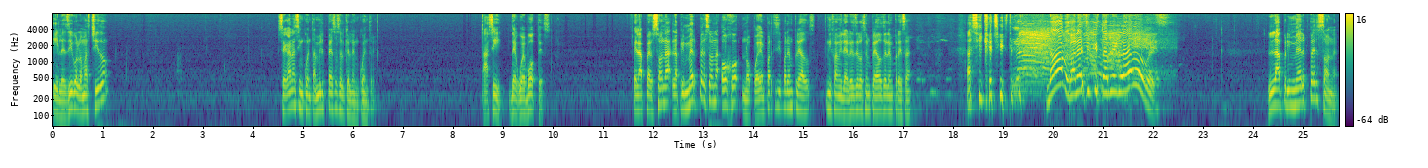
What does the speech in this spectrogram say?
Y les digo lo más chido. Se gana 50 mil pesos el que lo encuentre. Así, de huevotes la persona, la primera persona, ojo, no pueden participar empleados ni familiares de los empleados de la empresa. Así que chiste. No, pues van a decir que está arreglado, güey. La primera persona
